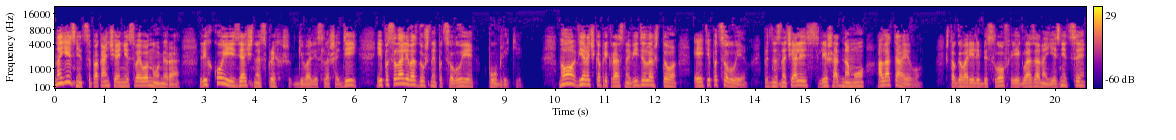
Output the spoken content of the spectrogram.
Наездницы по окончании своего номера легко и изящно спрыгивали с лошадей и посылали воздушные поцелуи публике. Но Верочка прекрасно видела, что эти поцелуи предназначались лишь одному Алатаеву, что говорили без слов и глаза наездницы,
